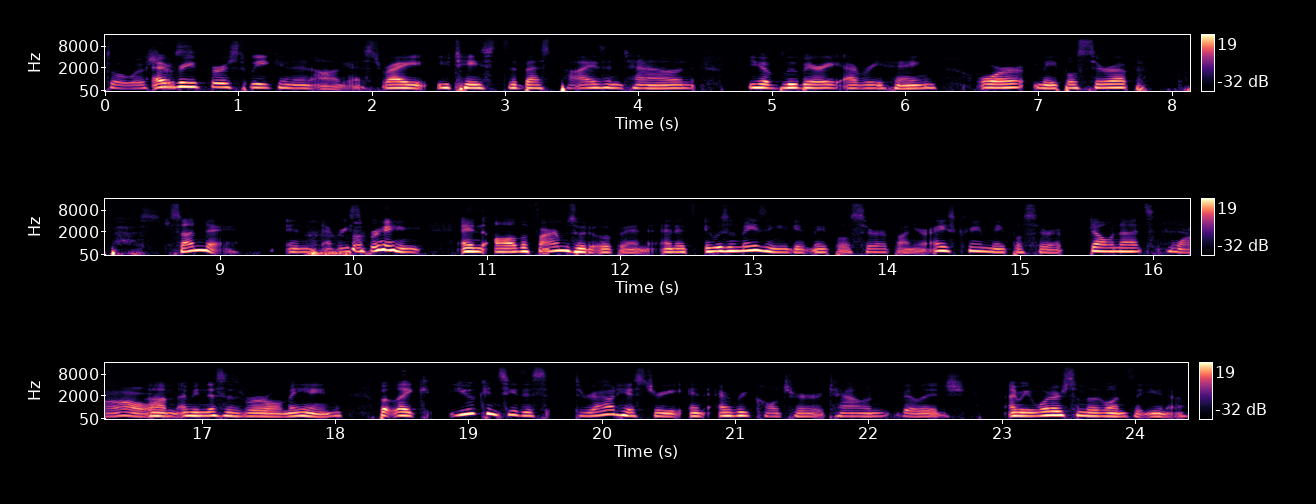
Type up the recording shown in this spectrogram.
Delicious. Every first weekend in August, right? You taste the best pies in town. You have blueberry everything or maple syrup the best. Sunday in every spring and all the farms would open. And it's it was amazing. You get maple syrup on your ice cream maple syrup donuts. Wow. um, i mean this is rural maine but like you can see this throughout history in every culture town village. I mean what are some of the ones that you know?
